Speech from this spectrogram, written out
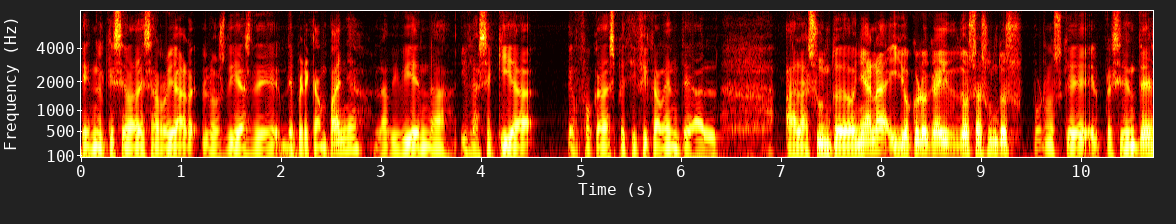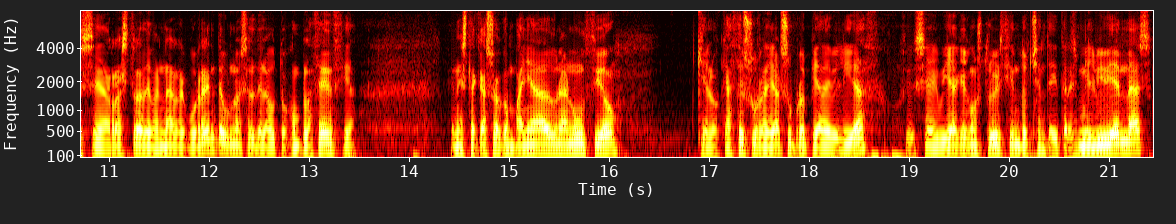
en el que se va a desarrollar los días de, de precampaña, la vivienda y la sequía enfocada específicamente al, al asunto de Doñana y yo creo que hay dos asuntos por los que el presidente se arrastra de manera recurrente. Uno es el de la autocomplacencia, en este caso acompañada de un anuncio que lo que hace es subrayar su propia debilidad. Si había que construir 183.000 viviendas,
